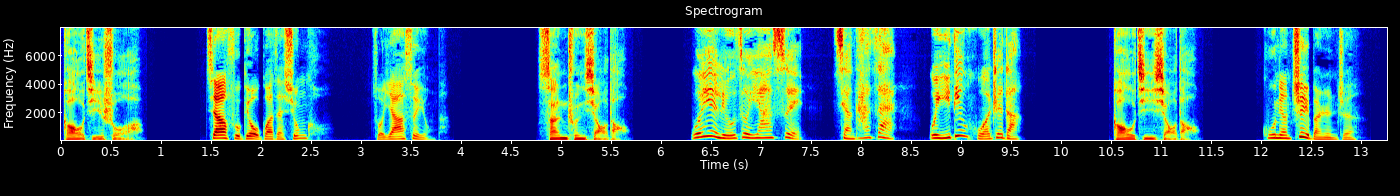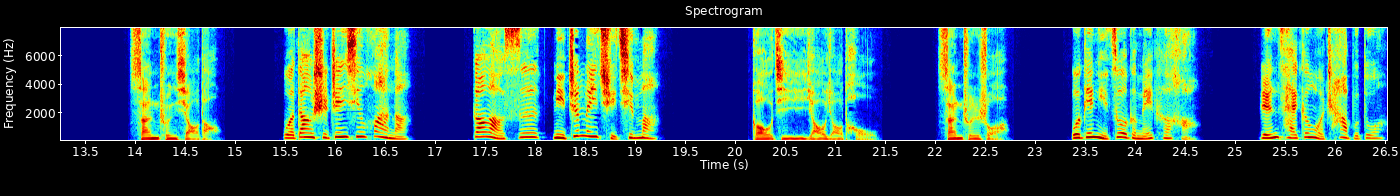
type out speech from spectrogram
高基说：“家父给我挂在胸口，做压岁用的。”三春笑道：“我也留作压岁，想他在我一定活着的。”高基笑道：“姑娘这般认真。”三春笑道：“我倒是真心话呢。高老四，你真没娶亲吗？”高基摇摇头，三春说：“我给你做个媒可好？人才跟我差不多。”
